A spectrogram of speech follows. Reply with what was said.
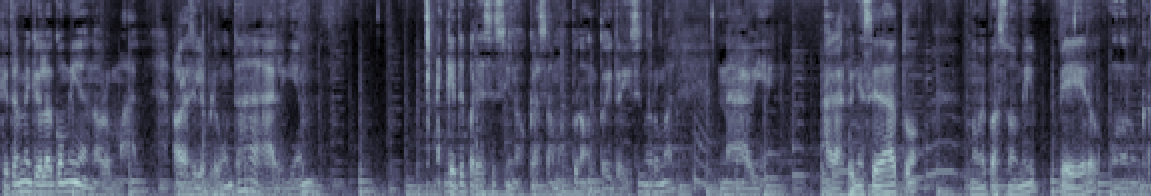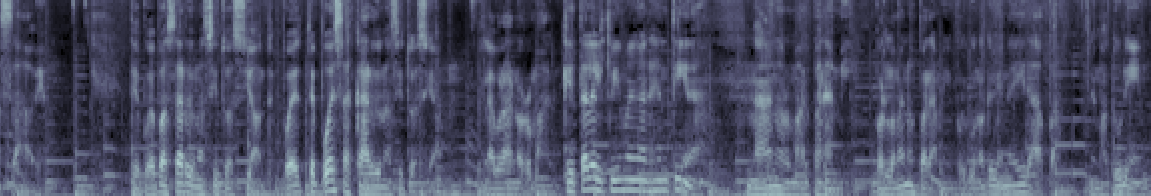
¿Qué tal me quedó la comida? Normal. Ahora, si le preguntas a alguien, ¿qué te parece si nos casamos pronto? Y te dice normal, nada bien. Agarren ese dato no me pasó a mí, pero uno nunca sabe. Te puede pasar de una situación, te puede, te puede sacar de una situación, la verdad normal. ¿Qué tal el clima en Argentina? Nada normal para mí, por lo menos para mí, porque uno que viene de Irapa, de Maturín,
